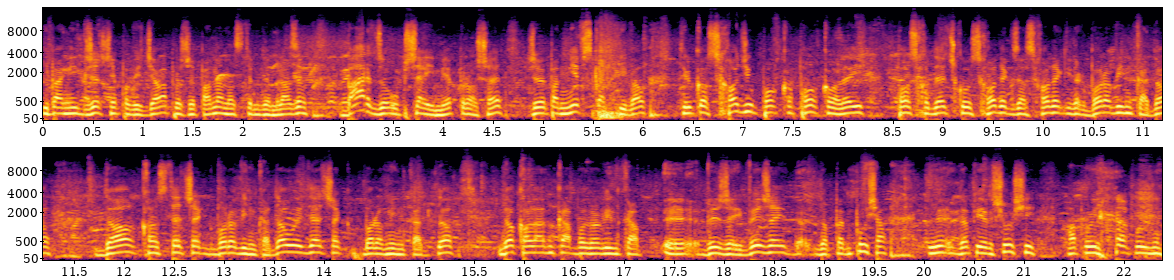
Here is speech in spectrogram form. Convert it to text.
I pani grzecznie powiedziała, proszę pana, następnym razem bardzo uprzejmie proszę, żeby pan nie wskakiwał, tylko schodził po, po kolei, po schodeczku, schodek za schodek i tak borowinka do, do kosteczek, borowinka do łydeczek, borowinka do, do kolanka, borowinka y, wyżej, wyżej, do, do pępusia, y, do piersiusi, a później, a później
